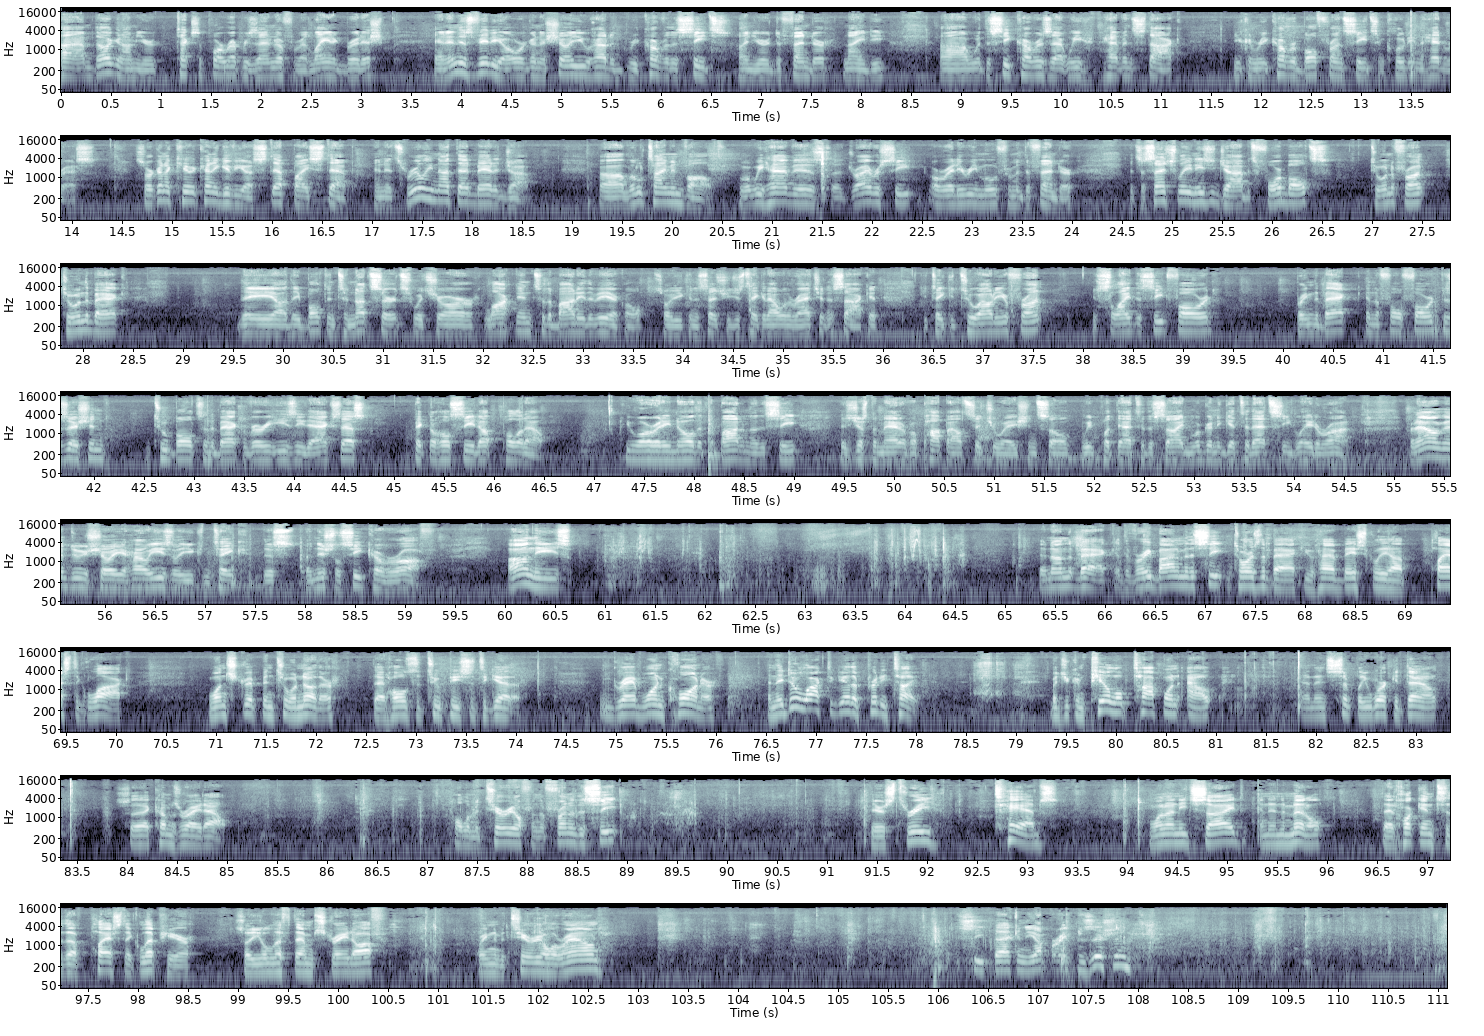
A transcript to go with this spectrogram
Hi, I'm Doug and I'm your tech support representative from Atlantic British. And in this video, we're going to show you how to recover the seats on your Defender 90. Uh, with the seat covers that we have in stock, you can recover both front seats, including the headrests. So we're going to kind of give you a step-by-step, -step, and it's really not that bad a job. Uh, a uh, little time involved. What we have is the driver's seat already removed from a Defender. It's essentially an easy job. It's four bolts, two in the front, two in the back, they, uh, they bolt into nutserts which are locked into the body of the vehicle. So you can essentially just take it out with a ratchet and a socket. You take your two out of your front, you slide the seat forward, bring the back in the full forward position. The two bolts in the back are very easy to access. Pick the whole seat up, pull it out. You already know that the bottom of the seat is just a matter of a pop-out situation, so we put that to the side, and we're going to get to that seat later on. But now I'm going to do is show you how easily you can take this initial seat cover off on these. And on the back at the very bottom of the seat towards the back you have basically a plastic lock one strip into another that holds the two pieces together. You grab one corner and they do lock together pretty tight. But you can peel the top one out and then simply work it down so that it comes right out. Pull the material from the front of the seat there's three tabs, one on each side and in the middle, that hook into the plastic lip here. So you'll lift them straight off, bring the material around, seat back in the upright position,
